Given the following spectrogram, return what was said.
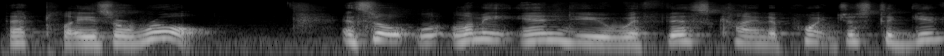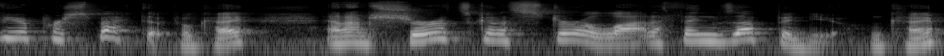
That plays a role. And so let me end you with this kind of point, just to give you a perspective, okay? And I'm sure it's going to stir a lot of things up in you, okay?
